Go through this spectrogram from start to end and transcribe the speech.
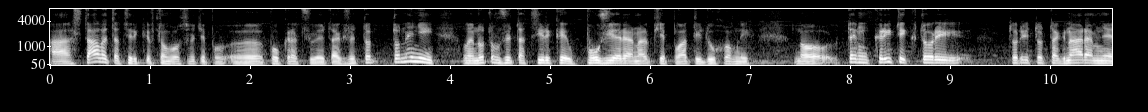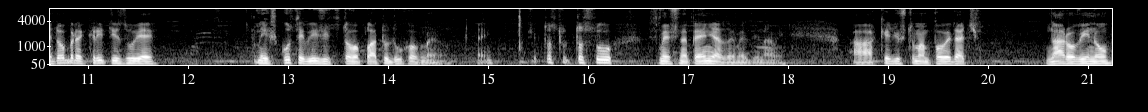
A stále tá církev v tom vo svete po, e, pokračuje. Takže to, to není len o tom, že tá církev požiera na tie platy duchovných. No ten kritik, ktorý, ktorý to tak náramne dobre kritizuje, nech skúsi vyžiť z toho platu duchovného. Hej? To, sú, to sú smiešné peniaze medzi nami. A keď už to mám povedať na rovinu,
